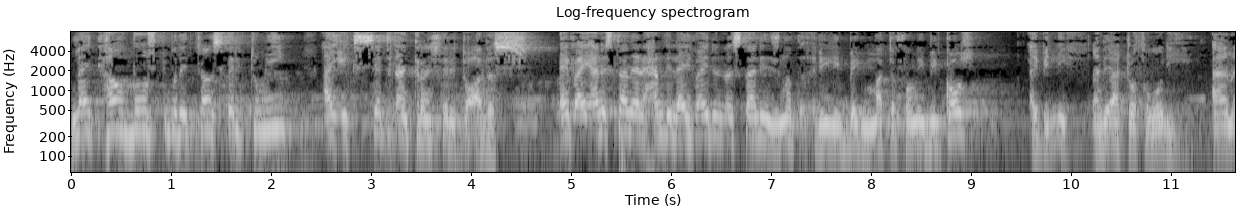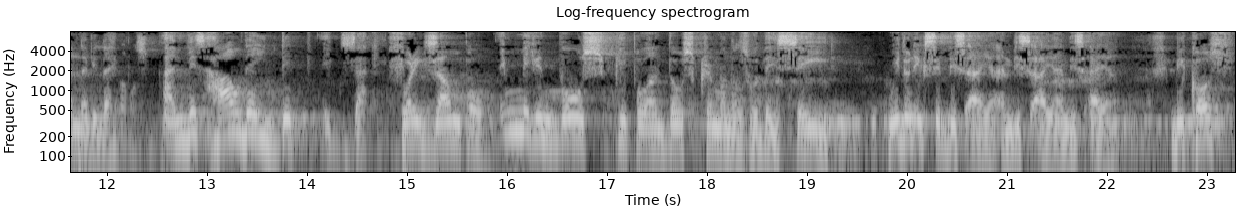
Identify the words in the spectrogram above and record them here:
like how those people they transfer it to me, I accept it and transfer it to others. If I understand, Alhamdulillah, if I don't understand it, it's not really big matter for me because I believe and they are trustworthy. آمنا بالله ورسوله. And this how they did exactly. For example, imagine those people and those criminals who they said, we don't accept this ayah and this ayah and this ayah. Because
